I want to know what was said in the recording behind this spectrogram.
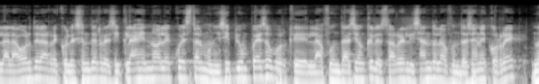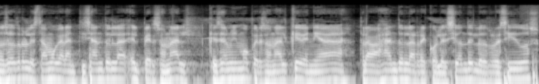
la labor de la recolección del reciclaje no le cuesta al municipio un peso porque la fundación que lo está realizando, la Fundación Ecorrec, nosotros le estamos garantizando la, el personal, que es el mismo personal que venía trabajando en la recolección de los residuos.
